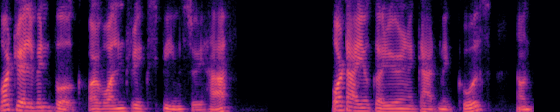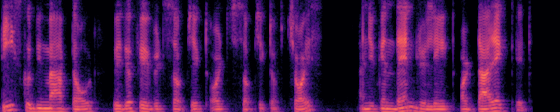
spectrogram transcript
What relevant work or voluntary experience do you have? What are your career and academic goals? Now, these could be mapped out with your favorite subject or subject of choice, and you can then relate or direct it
